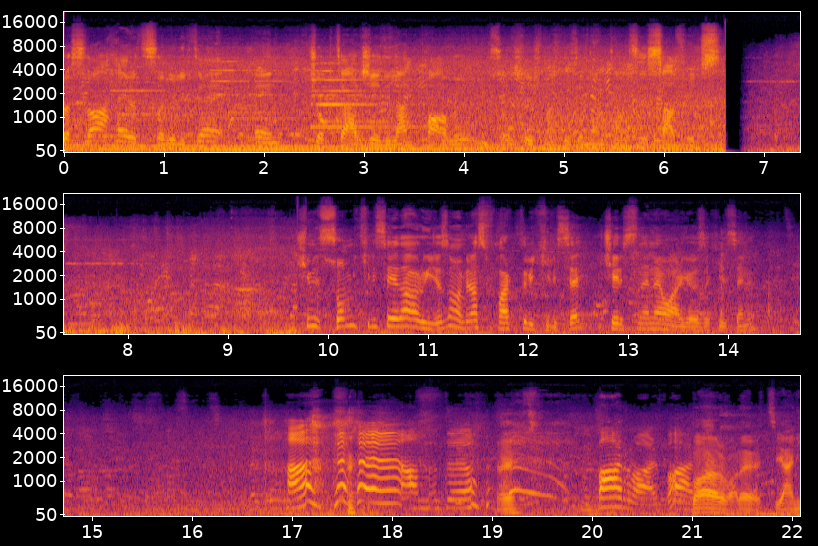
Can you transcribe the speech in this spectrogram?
Burası da Harrods'la birlikte en çok tercih edilen pahalı lüks alışveriş merkezlerinden bir tanesi Selfridges. Şimdi son bir kiliseye daha uğrayacağız ama biraz farklı bir kilise. İçerisinde ne var Gözde kilisenin? Ha anladım. Evet. Bar var, bar. Bar var evet. Yani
